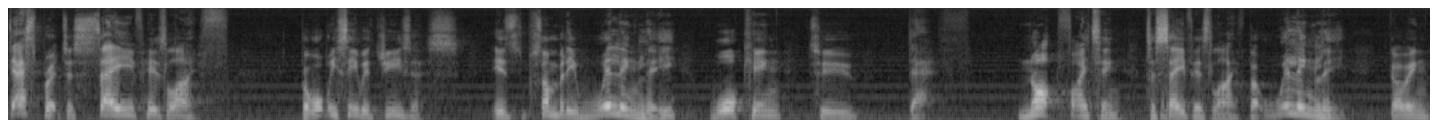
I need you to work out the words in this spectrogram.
desperate to save his life. But what we see with Jesus is somebody willingly walking to death, not fighting to save his life, but willingly going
